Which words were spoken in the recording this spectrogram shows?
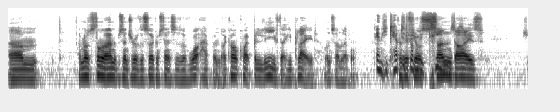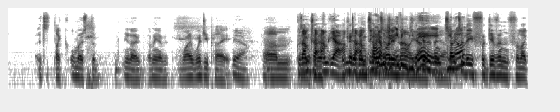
Um, I'm not still not 100 percent sure of the circumstances of what happened. I can't quite believe that he played on some level And he kept it from because it if from your the son dies, it's like almost the, you know. I mean, why would you play? Yeah. Um, Because and I'm it trying. I'm yeah. it I'm, could try- have I'm been thinking Why about it even now. be yeah. there? could have been you know? totally forgiven for like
